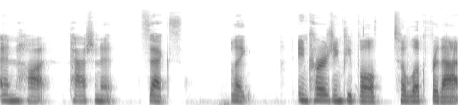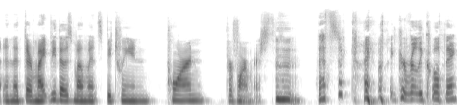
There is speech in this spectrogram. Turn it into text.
and hot, passionate sex, like encouraging people to look for that and that there might be those moments between porn performers. Mhm. That's a kind of like a really cool thing.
